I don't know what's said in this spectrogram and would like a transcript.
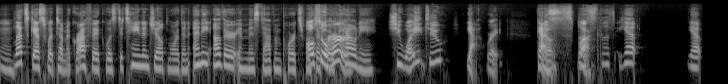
Mm. let's guess what demographic was detained and jailed more than any other in Miss Davenport's Also her. County. she white too. Yeah, Right. guess. No, black. Let's- let's- yep, yep.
